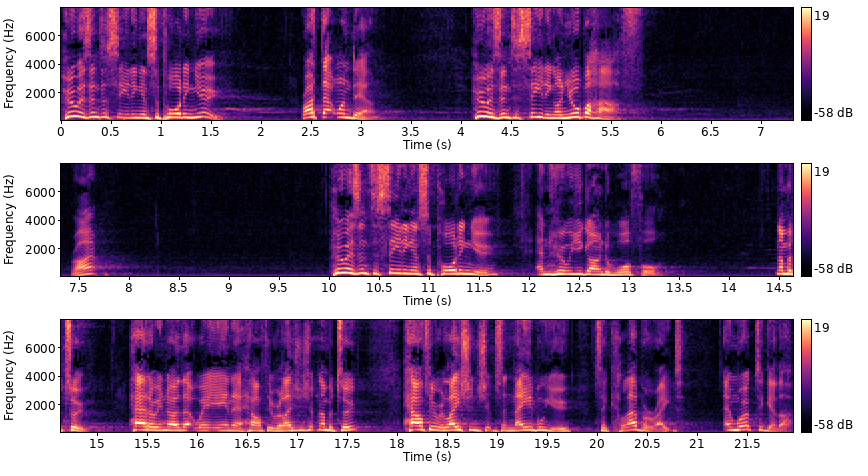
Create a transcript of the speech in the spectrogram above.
Who is interceding and supporting you? Write that one down. Who is interceding on your behalf? Right? Who is interceding and supporting you, and who are you going to war for? Number two, how do we know that we're in a healthy relationship? Number two, healthy relationships enable you to collaborate and work together.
